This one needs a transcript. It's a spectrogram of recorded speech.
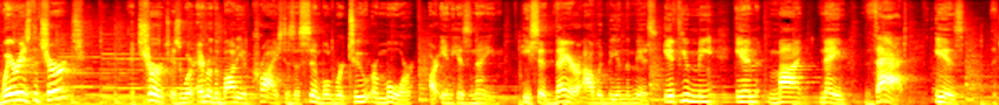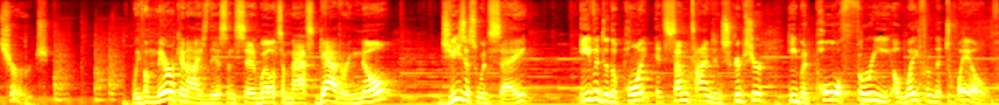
Where is the church? The church is wherever the body of Christ is assembled, where two or more are in his name. He said, There I would be in the midst. If you meet in my name, that is the church. We've Americanized this and said, well, it's a mass gathering. No, Jesus would say, even to the point that sometimes in Scripture, he would pull three away from the 12.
